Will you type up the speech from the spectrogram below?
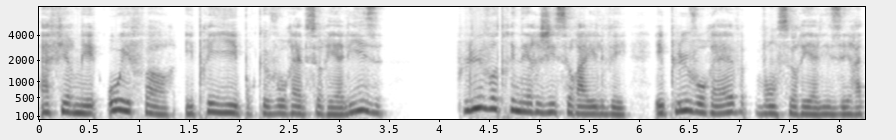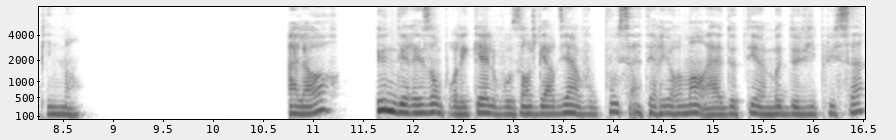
affirmez haut et fort et priez pour que vos rêves se réalisent, plus votre énergie sera élevée et plus vos rêves vont se réaliser rapidement. Alors, une des raisons pour lesquelles vos anges gardiens vous poussent intérieurement à adopter un mode de vie plus sain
